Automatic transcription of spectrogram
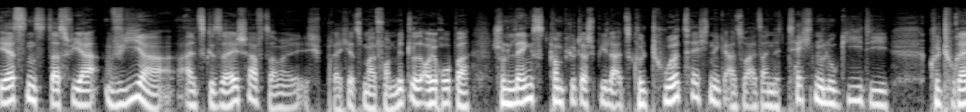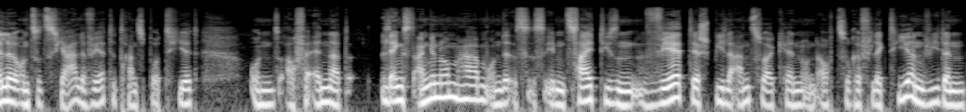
erstens, dass wir, wir als Gesellschaft, wir, ich spreche jetzt mal von Mitteleuropa, schon längst Computerspiele als Kulturtechnik, also als eine Technologie, die kulturelle und soziale Werte transportiert und auch verändert, längst angenommen haben. Und es ist eben Zeit, diesen Wert der Spiele anzuerkennen und auch zu reflektieren, wie denn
